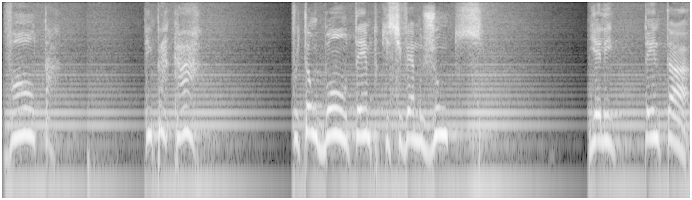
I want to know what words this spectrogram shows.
Volta. Vem para cá. Foi tão bom o tempo que estivemos juntos. E ele tenta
